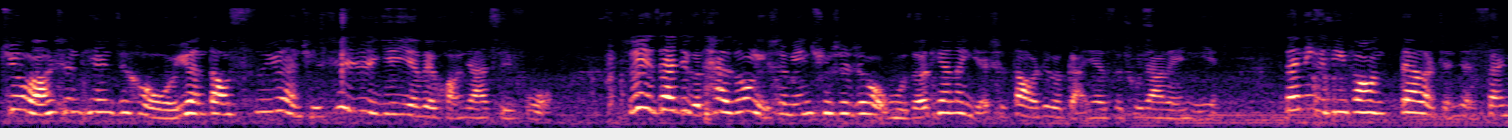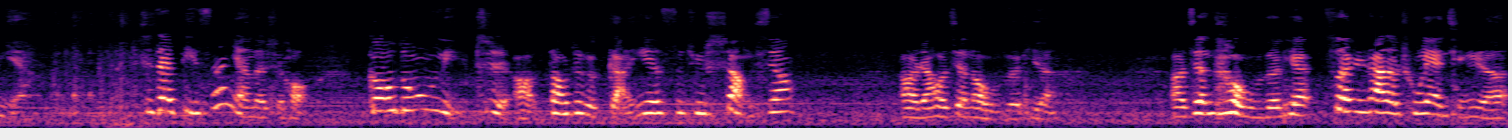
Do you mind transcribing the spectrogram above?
君王升天之后，我愿到寺院去日日夜夜为皇家祈福。所以在这个太宗李世民去世之后，武则天呢也是到这个感业寺出家为尼。在那个地方待了整整三年，是在第三年的时候，高宗李治啊到这个感业寺去上香，啊，然后见到武则天，啊，见到武则天算是他的初恋情人，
